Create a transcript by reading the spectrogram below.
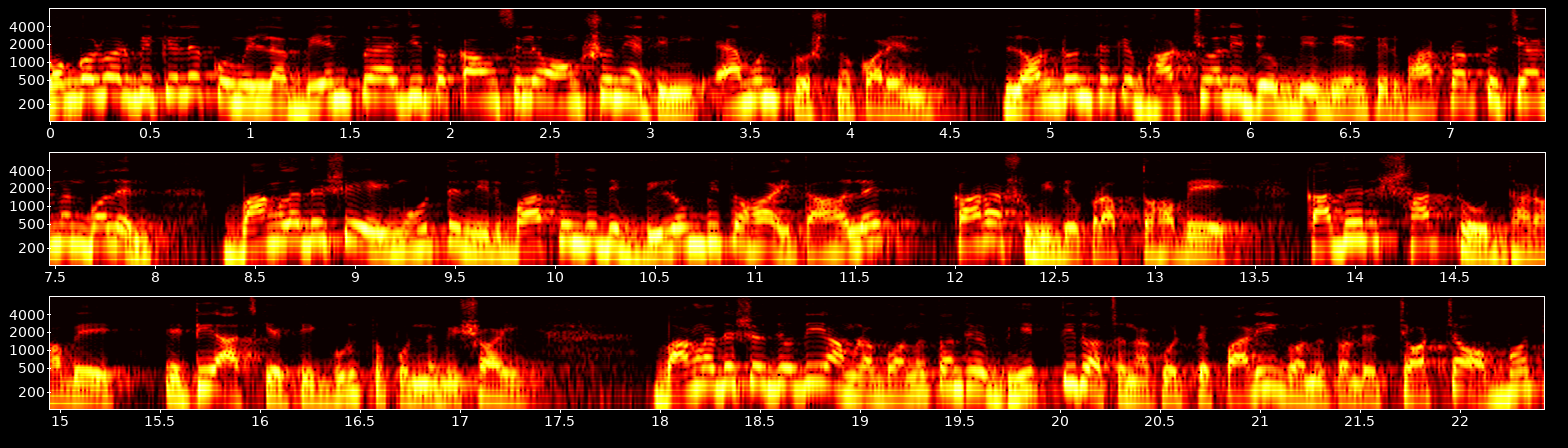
মঙ্গলবার বিকেলে কুমিল্লা বিএনপি আয়োজিত কাউন্সিলে অংশ নিয়ে তিনি এমন প্রশ্ন করেন। লন্ডন থেকে ভার্চুয়ালি যোগ দিয়ে বিএনপির ভারপ্রাপ্ত চেয়ারম্যান বলেন, বাংলাদেশে এই মুহূর্তে নির্বাচন যদি বিলম্বিত হয় তাহলে কারা সুবিধাপ্রাপ্ত হবে? কাদের স্বার্থ উদ্ধার হবে? এটি আজকে একটি গুরুত্বপূর্ণ বিষয়। বাংলাদেশে যদি আমরা গণতন্ত্রের ভিত্তি রচনা করতে পারি, গণতন্ত্রের চর্চা অব্যাহত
